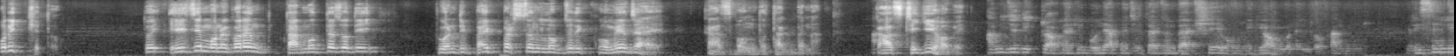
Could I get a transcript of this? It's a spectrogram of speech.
পরীক্ষিত? তো এই যে মনে করেন তার মধ্যে যদি টোয়েন্টি ফাইভ পার্সেন্ট লোক যদি কমে যায় কাজ বন্ধ থাকবে না। কাজ ঠিকই হবে। আমি যদি একটু আপনাকে বলি আপনি যেহেতু একজন ব্যবসায়ী এবং মিডিয়া অঙ্গনের লোক আমি রিসেন্টলি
